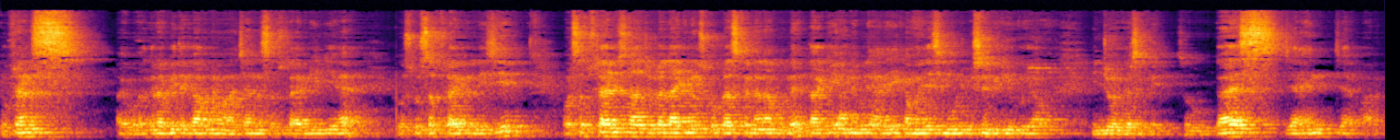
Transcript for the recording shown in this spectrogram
तो फ्रेंड्स अगर अभी तक आपने हमारा चैनल सब्सक्राइब नहीं किया है तो उसको सब्सक्राइब कर लीजिए। और सब्सक्राइब के साथ जो बेल आइकन है, उसको प्रेस करना ना भूलें, ताकि आने वाले हर एक हमारी ऐसी मोटिवेशन वीडियो को आप इंजॉय कर सकें। सो गैस जय हिंद, जय भारत।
